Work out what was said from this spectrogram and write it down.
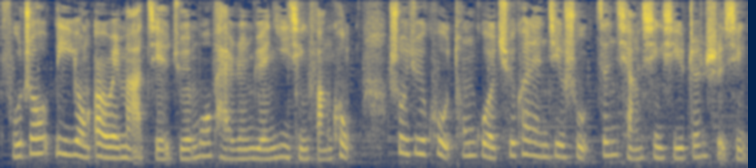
福州利用二维码解决摸排人员疫情防控，数据库通过区块链技术增强信息真实性。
